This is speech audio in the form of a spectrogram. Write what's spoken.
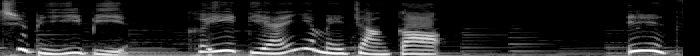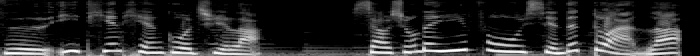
去比一比，可一点也没长高。日子一天天过去了。小熊的衣服显得短了，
